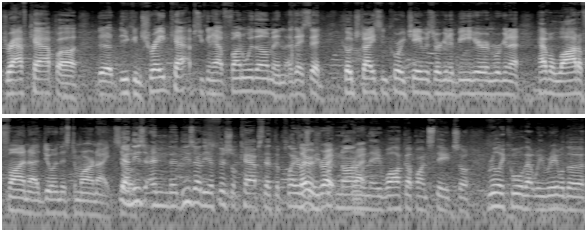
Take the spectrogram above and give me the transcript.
draft cap. Uh, the, you can trade caps. You can have fun with them. And as I said, Coach Tice, Corey Chavous are going to be here, and we're going to have a lot of fun uh, doing this tomorrow night. So, yeah, and these and the, these are the official caps that the players, players will be right, putting on right. when they walk up on stage. So really cool that we were able to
